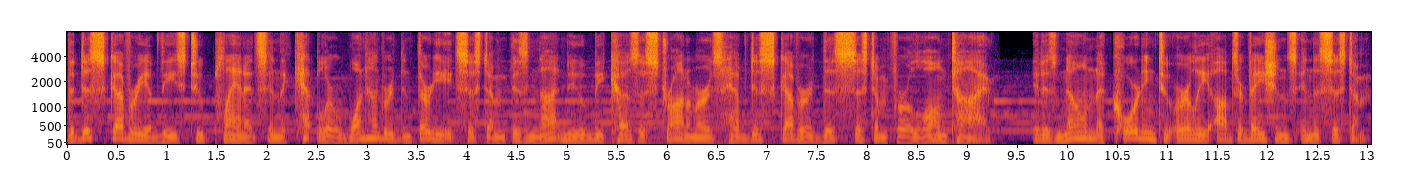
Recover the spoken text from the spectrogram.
The discovery of these two planets in the Kepler-138 system is not new because astronomers have discovered this system for a long time. It is known according to early observations in the system.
